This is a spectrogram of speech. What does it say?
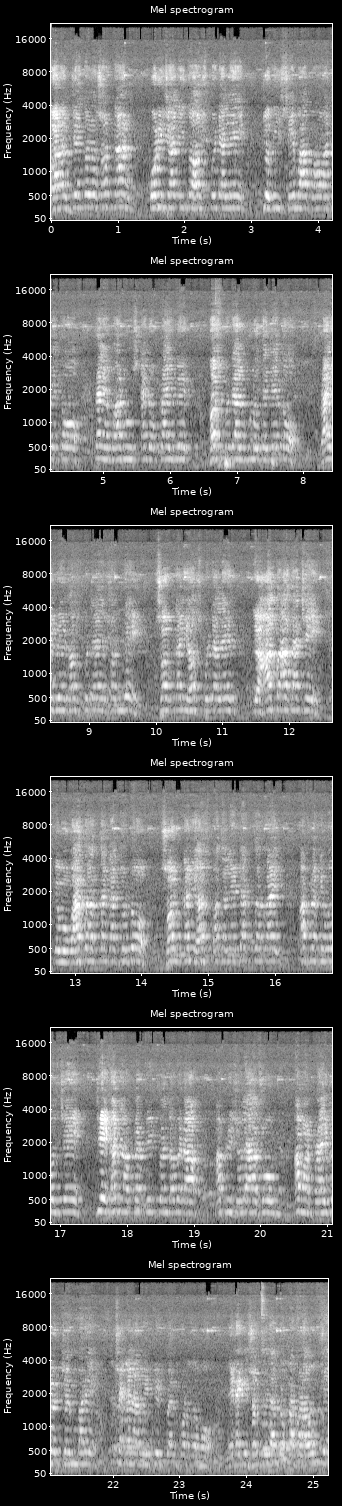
বা যে কোনো সরকার পরিচালিত হসপিটালে যদি সেবা পাওয়া যেত, তাহলে মানুষ কেন প্রাইভেট হসপিটালগুলোতে যেত? প্রাইভেট হসপিটালের সঙ্গে সরকারি হসপিটালের যে হাতাহাত আছে এবং হাতাহাত থাকার জন্য সরকারি হাসপাতালে ডাক্তাররাই আপনাকে বলছে যে এখানে আপনার ট্রিটমেন্ট হবে না, আপনি চলে আসুন আমার প্রাইভেট চেম্বারে সেখানে আমি ট্রিটমেন্ট করে দেবো। এটা কি সংবিধান রক্ষা করা হচ্ছে?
